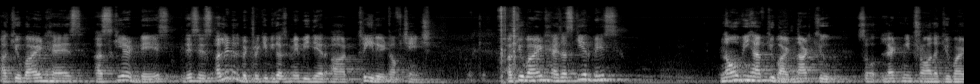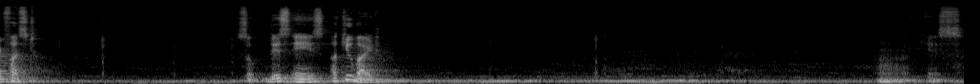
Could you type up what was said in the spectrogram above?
A cuboid has a square base. This is a little bit tricky because maybe there are three rate of change. Okay. A cuboid has a square base. Now we have cuboid, not cube. So let me draw the cuboid first. So this is a cuboid. Uh, yes.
